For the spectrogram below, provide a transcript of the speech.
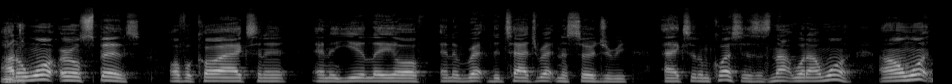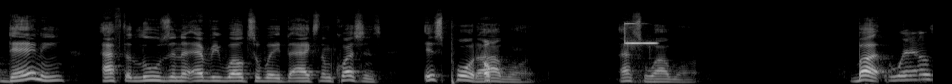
I don't want Errol Spence off a car accident and a year layoff and a ret- detached retina surgery asking him questions. It's not what I want. I don't want Danny after losing to every welterweight to ask them questions. It's Porter I want. That's who I want. But well,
